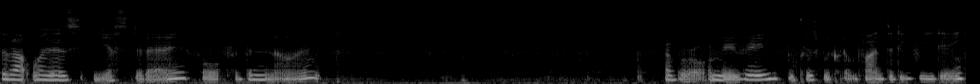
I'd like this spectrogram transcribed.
So that was yesterday for for the night. I brought a movie because we couldn't find the dvd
